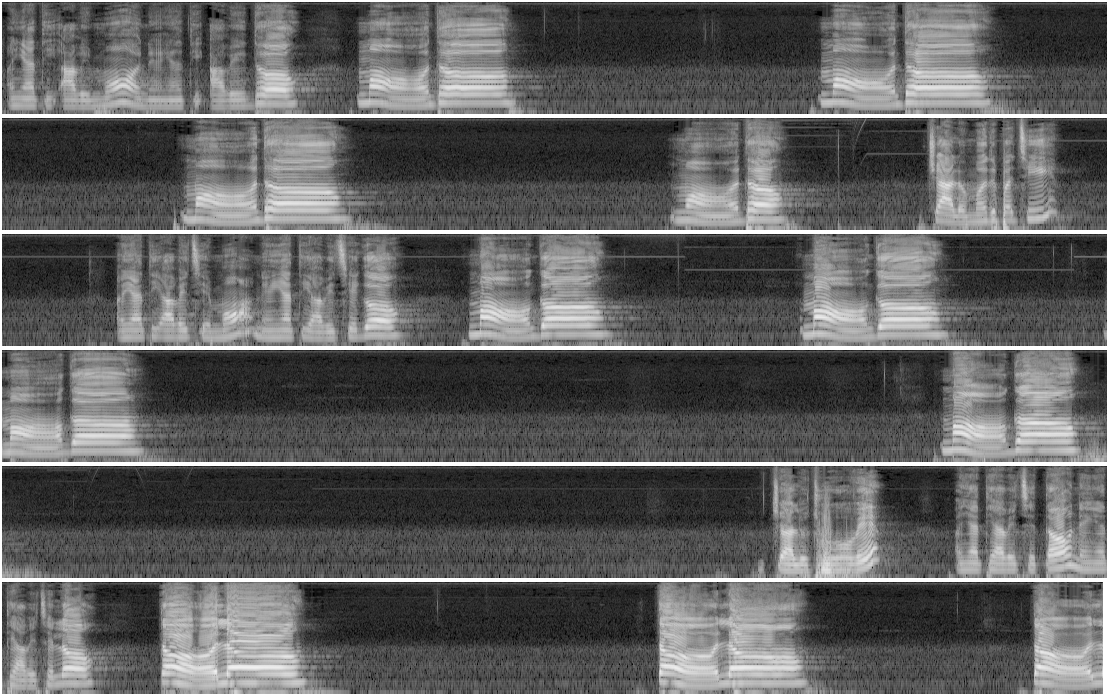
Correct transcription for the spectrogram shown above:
અહીંયાથી આવે મ અને અહીંયાથી આવે ધ. મધ મધ મધ મધ. ચાલો, મધ પછી અહીંયાથી આવે છે મ ને અહીંયાથી આવે છે ગ. મ ગ મ મ ચાલો જુઓ હવે. અહીંયાથી આવે છે ત ને અહીંયાથી આવે છે લ. તલ. તલ. તલ.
